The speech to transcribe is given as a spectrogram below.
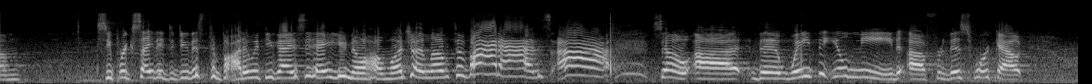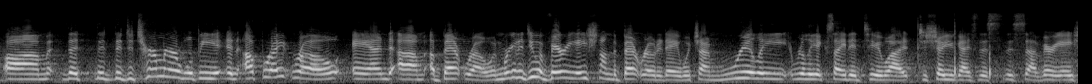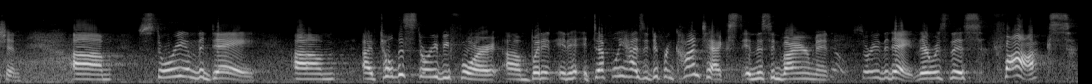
Um, super excited to do this Tabata with you guys today. You know how much I love Tabatas. Ah! So uh, the weight that you'll need uh, for this workout um, the, the, the, determiner will be an upright row and um, a bent row. And we're going to do a variation on the bent row today, which I'm really, really excited to, uh, to show you guys this, this uh, variation. Um, story of the day. I've told this story before, um, but it, it, it, definitely has a different context in this environment. So, story of the day. There was this fox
